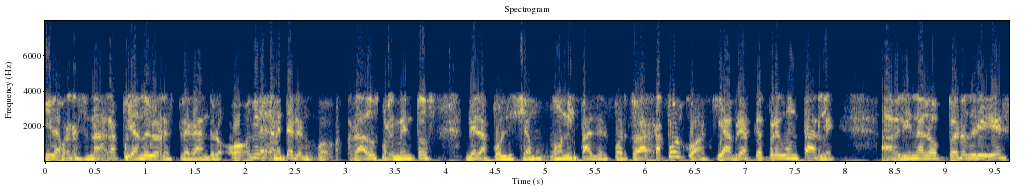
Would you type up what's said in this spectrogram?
y la Guardia Nacional apoyándolo y desplegándolo. Obviamente resguardados por elementos de la Policía Municipal del Puerto de Acapulco. Aquí habría que preguntarle a Belina López Rodríguez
